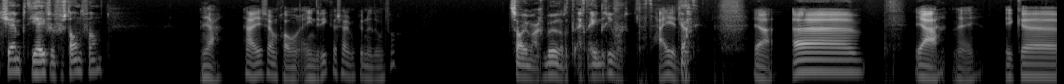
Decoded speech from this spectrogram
champ die heeft er verstand van. Ja. ja, je zou hem gewoon 1-3 zou je hem kunnen doen toch? Het zou je maar gebeuren dat het echt 1-3 wordt. Dat hij het Ja. doet. Ja. Ehm, ja, nee. Ik, eh,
